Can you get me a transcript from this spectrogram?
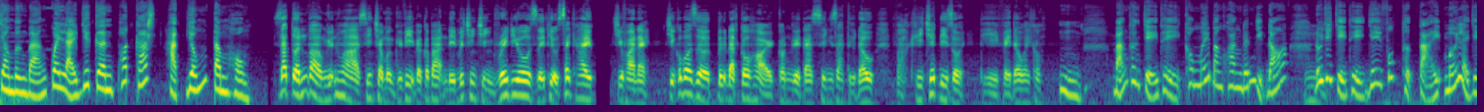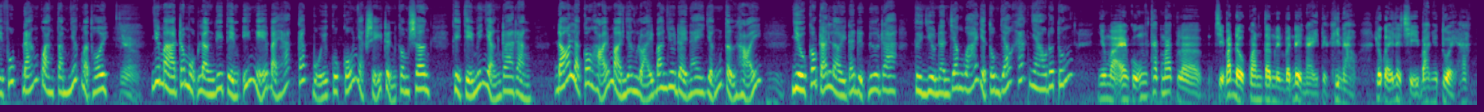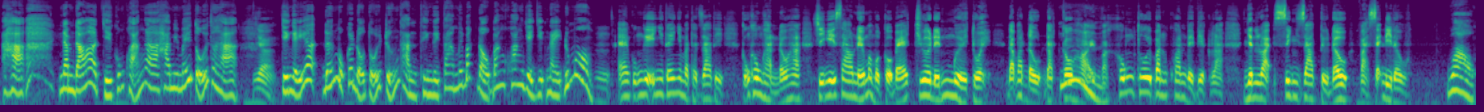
Chào mừng bạn quay lại với kênh podcast Hạt giống tâm hồn. Gia Tuấn và Nguyễn Hòa xin chào mừng quý vị và các bạn đến với chương trình radio giới thiệu sách hay. Chị Hòa này, chị có bao giờ tự đặt câu hỏi con người ta sinh ra từ đâu và khi chết đi rồi thì về đâu hay không? Ừ, bản thân chị thì không mấy băn khoăn đến việc đó. Ừ. Đối với chị thì giây phút thực tại mới là giây phút đáng quan tâm nhất mà thôi. Yeah. Nhưng mà trong một lần đi tìm ý nghĩa bài hát Cát bụi của cố nhạc sĩ Trịnh Công Sơn thì chị mới nhận ra rằng đó là câu hỏi mà nhân loại bao nhiêu đời nay vẫn tự hỏi. Nhiều câu trả lời đã được đưa ra từ nhiều nền văn hóa và tôn giáo khác nhau đó Tuấn. Nhưng mà em cũng thắc mắc là chị bắt đầu quan tâm đến vấn đề này từ khi nào? Lúc ấy là chị bao nhiêu tuổi ha? À, năm đó chị cũng khoảng à, hai mươi mấy tuổi thôi à. Yeah. Chị nghĩ á, đến một cái độ tuổi trưởng thành thì người ta mới bắt đầu băn khoăn về việc này đúng không? Ừ, em cũng nghĩ như thế nhưng mà thật ra thì cũng không hẳn đâu ha. Chị nghĩ sao nếu mà một cậu bé chưa đến 10 tuổi đã bắt đầu đặt câu Ừm. hỏi và không thôi băn khoăn về việc là nhân loại sinh ra từ đâu và sẽ đi đâu? Wow!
